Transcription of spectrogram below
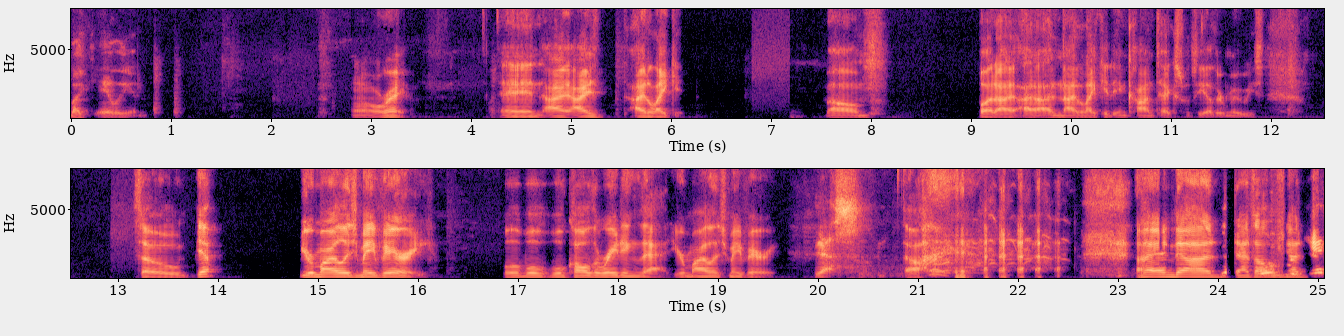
like Alien. All right. And I I I like it. Um but I I I like it in context with the other movies. So, yep. Your mileage may vary. We'll we'll we'll call the rating that. Your mileage may vary. Yes. Uh, and uh that's all Don't forget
